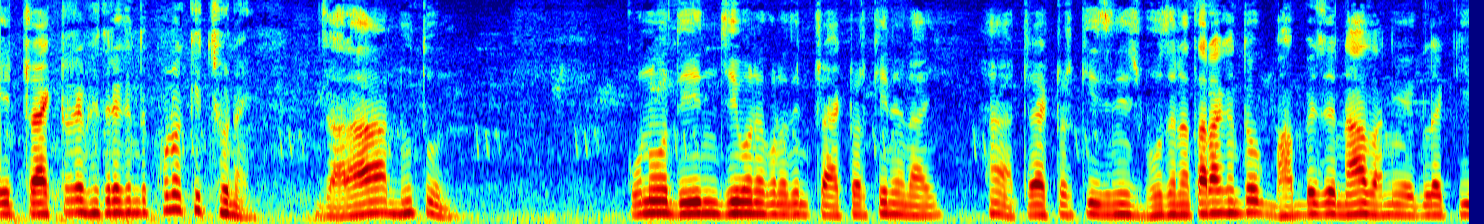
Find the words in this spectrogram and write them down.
এই ট্র্যাক্টরের ভিতরে কিন্তু কোনো কিচ্ছু নাই। যারা নতুন, কোনো দিন জীবনে কোনো দিন ট্র্যাক্টর কিনে নাই হ্যাঁ ট্র্যাক্টর কী জিনিস বোঝে না, তারা কিন্তু ভাববে যে, না জানি এগুলো কি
